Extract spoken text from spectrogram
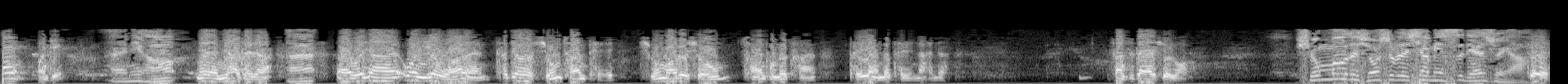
哎，王姐，哎，你好，哎，你好，台长。哎，呃，我想问一个亡人，他叫熊传培，熊猫的熊，传统的传，培养的培，男的。上次在阿修罗。熊猫的熊是不是下面四点水啊？对，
